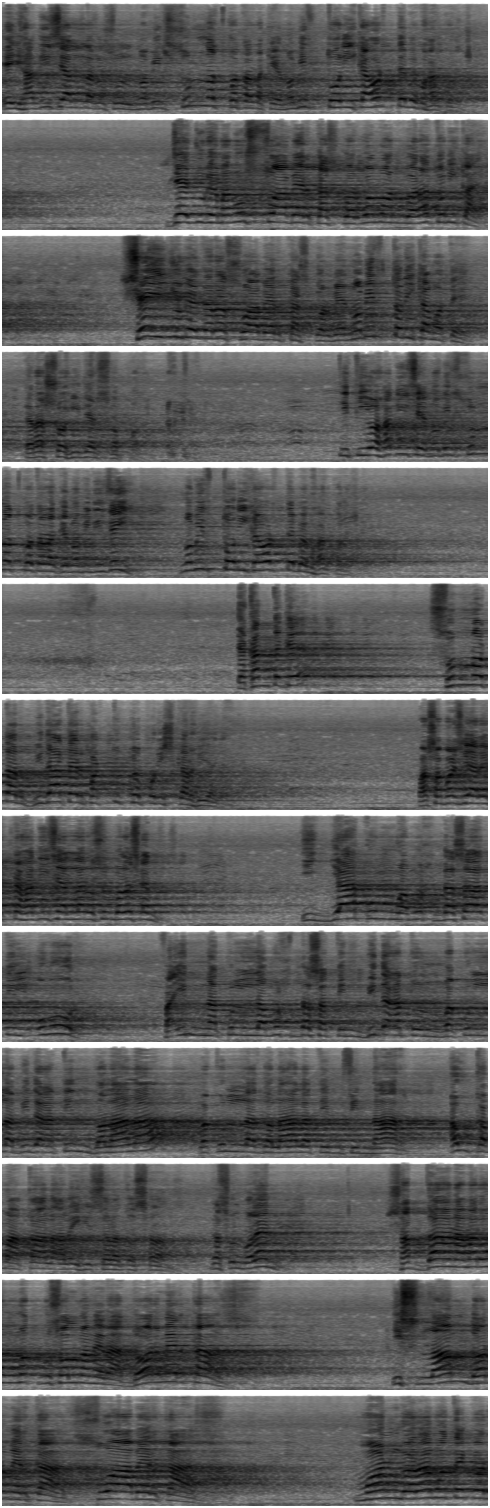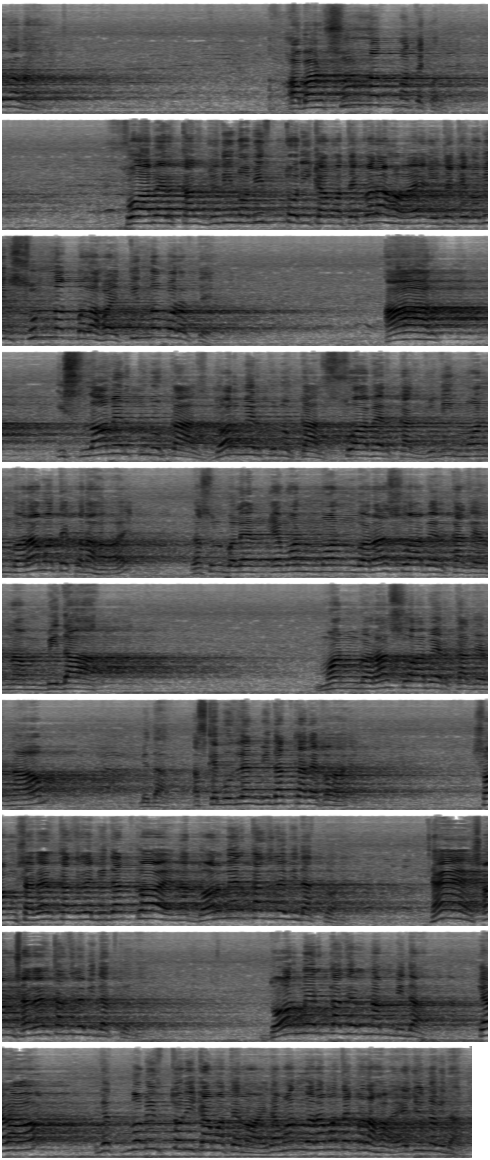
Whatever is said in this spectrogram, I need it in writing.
এই হাদিসে আল্লাহ রসুল নবীর সুন্নত কথাটাকে, নবীর তরিকা অর্থে ব্যবহার করেছে যে যুগে মানুষ সোয়াবের কাজ করব, মন গড়া তরিকায়। সেই যুগে যারা সোয়াবের কাজ করবে, নবীর তরিকা মতে, এরা শহীদের সব পাবে। তৃতীয় হাদিসে নবীর সুন্নত কথাটাকে নবী নিজেই নবীর তরিকা অর্থে ব্যবহার করেছে এখান থেকে শূন্যত বিদাতের পার্থক্য পরিষ্কার হইয়া যায়। পাশাপাশি আর একটা হাদিসে আল্লাহ রসুল বলেছেন ইয়াকুম ওয়া মুহদাসাতিল উমুর, ফাইন্না কুল্লা মুহদাসাতিন বিদআতুন ওয়া কুল্লা বিদআতিন দলালা ওয়াকুল্লা দলালাতিন ফিন্নার আউকামা কাল আলাইহি সালাম রাসূল বলেন, সাবধান আমার উম্মত মুসলমানেরা, ধর্মের কাজ, ইসলাম ধর্মের কাজ, সোয়াবের কাজ, মন গড়া মতে করবে না, আবার সুন্নত মতে করবে। সোয়াবের কাজ যদি নবীর তরিকা মতে করা হয়, এটাকে নবীর সুন্নত বলা হয়। তিন নম্বর অর্থে আর ইসলামের কোনো কাজ, ধর্মের কোনো কাজ, সোয়াবের কাজ যদি মন গড়া মতে করা হয়, রসুল বলেন, এমন মন গড়া সোয়াবের কাজের নাম বিদাত। মন গড়া সোয়াবের কাজের নাম বিদাত। আজকে বুঝলেন বিদাত কারে কয়? সংসারের কাজরে বিদাত কয় না ধর্মের কাজরে বিদাত কয়? হ্যাঁ সংসারের কাজরে বিদাত কয় ধর্মের কাজের নাম বিদাত। কেন? যে নবীর তরিকা মতে নয় এটা মন মতে করা হয় এই জন্য বিদাত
